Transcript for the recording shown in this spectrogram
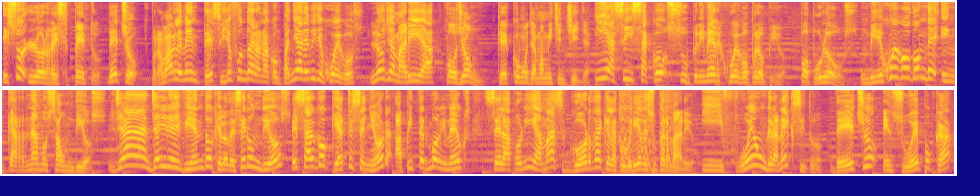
eso lo respeto. De hecho, probablemente si yo fundara una compañía de videojuegos, lo llamaría Pollón, que es como llama mi chinchilla. Y así sacó su primer juego propio, Populous, un videojuego donde encarnamos a un dios. Ya, ya iréis viendo que lo de ser un dios es algo que a este señor, a Peter Molyneux, se la ponía más gorda que la tubería de Super Mario. Y fue un gran éxito. De hecho, en su época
